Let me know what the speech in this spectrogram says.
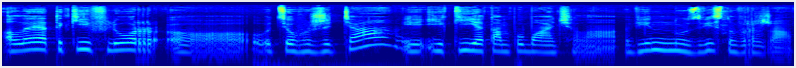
Але такий фльор цього життя, який я там побачила, він, ну, звісно, вражав.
